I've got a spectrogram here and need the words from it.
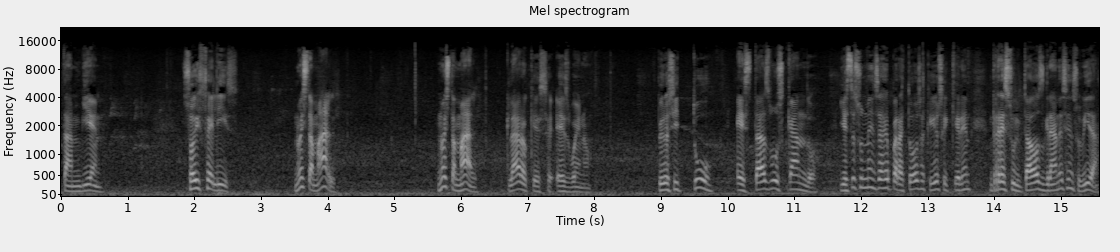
también. Soy feliz. No está mal. No está mal. Claro que es, bueno. Pero si tú estás buscando, y este es un mensaje para todos aquellos que quieren resultados grandes en su vida,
